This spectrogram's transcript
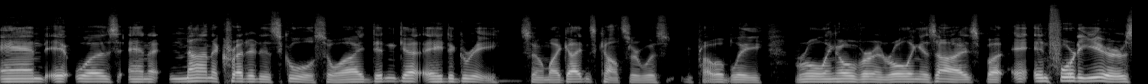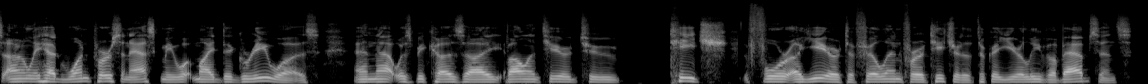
and it was a uh, non-accredited school so i didn't get a degree so my guidance counselor was probably rolling over and rolling his eyes but in 40 years i only had one person ask me what my degree was and that was because i volunteered to teach for a year to fill in for a teacher that took a year leave of absence.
